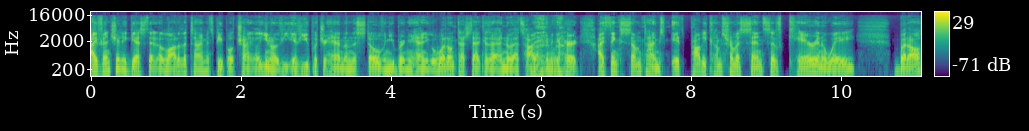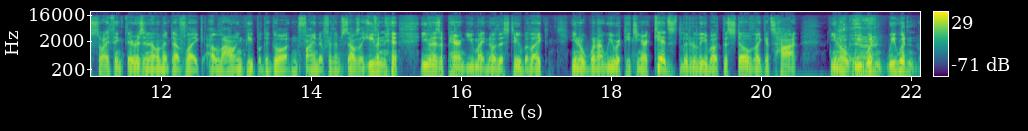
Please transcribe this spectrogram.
I venture to guess that a lot of the time it's people trying, you know, if you, if you put your hand on the stove and you burn your hand, you go, well, don't touch that because I know that's hot. Right, you're going right. to get hurt. I think sometimes it probably comes from a sense of care in a way, but also I think there is an element of like allowing people to go out and find it for themselves. Like even even as a parent, you might know this too, but like you know when I, we were teaching our kids literally about the stove, like it's hot. You know, we wouldn't we wouldn't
